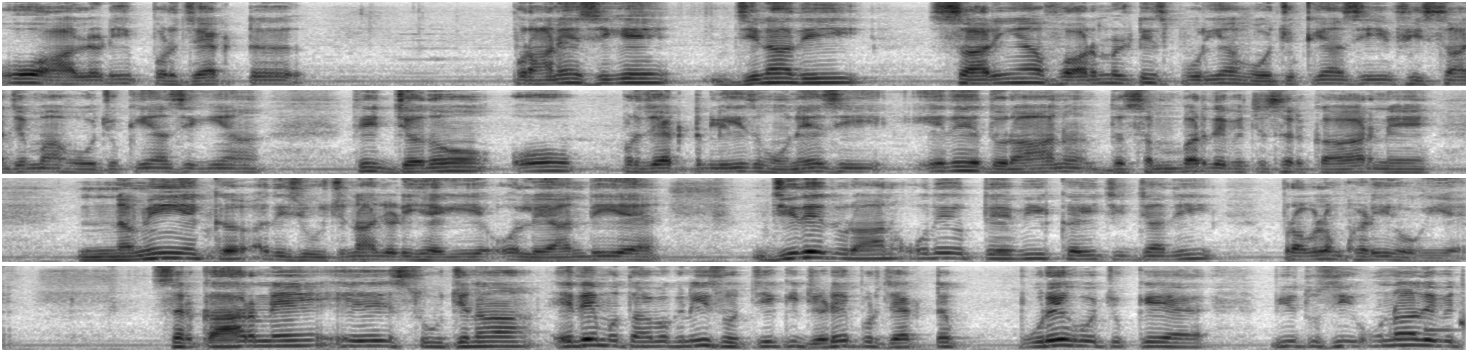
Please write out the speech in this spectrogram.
ਉਹ ਆਲਰੇਡੀ ਪ੍ਰੋਜੈਕਟ ਪੁਰਾਣੇ ਸੀਗੇ, ਜਿਨ੍ਹਾਂ ਦੀ ਸਾਰੀਆਂ ਫਾਰਮੈਲਿਟੀਆਂ ਪੂਰੀਆਂ ਹੋ ਚੁੱਕੀਆਂ ਸੀ, ਫੀਸਾਂ ਜਮ੍ਹਾਂ ਹੋ ਚੁੱਕੀਆਂ ਸੀਗੀਆਂ ਤੇ ਜਦੋਂ ਉਹ ਪ੍ਰੋਜੈਕਟ ਰਿਲੀਜ਼ ਹੋਣੇ ਸੀ, ਇਹਦੇ ਦੌਰਾਨ ਦਸੰਬਰ ਦੇ ਵਿੱਚ ਸਰਕਾਰ ਨੇ ਨਵੀਂ ਇੱਕ ਅਧਿਸੂਚਨਾ ਜਿਹੜੀ ਹੈਗੀ ਹੈ, ਉਹ ਲਿਆਂਦੀ ਹੈ, ਜਿਹਦੇ ਦੌਰਾਨ ਉਹਦੇ ਉੱਤੇ ਵੀ ਕਈ ਚੀਜ਼ਾਂ ਦੀ ਪ੍ਰੋਬਲਮ ਖੜੀ ਹੋ ਗਈ ਹੈ। ਸਰਕਾਰ ਨੇ ਇਹ ਸੂਚਨਾ ਇਹਦੇ ਮੁਤਾਬਕ ਨਹੀਂ ਸੋਚੀ ਕਿ ਜਿਹੜੇ ਪ੍ਰੋਜੈਕਟ ਪੂਰੇ ਹੋ ਚੁੱਕੇ ਹੈ ਵੀ ਤੁਸੀਂ ਉਹਨਾਂ ਦੇ ਵਿੱਚ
